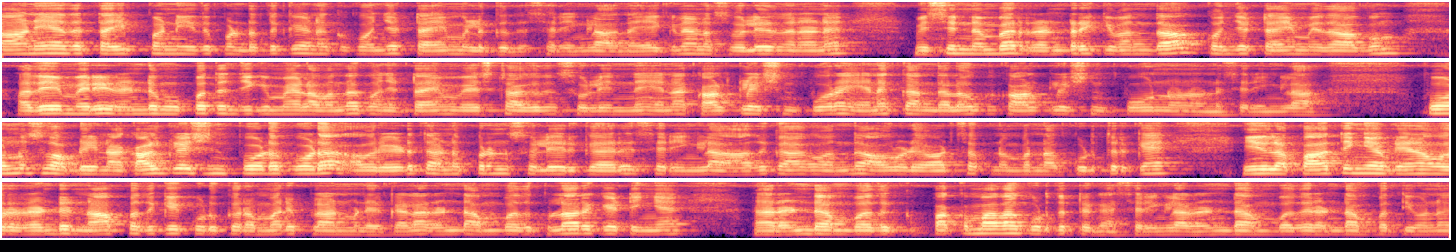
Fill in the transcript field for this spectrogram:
நானே அதை டைப் பண்ணி இது பண்ணுறதுக்கு எனக்கு கொஞ்சம் டைம் இழுக்குது. சரிங்களா? நான் ஏற்கனவே நான் சொல்லியிருந்தேன் நான். மிஷின் நம்பர் ரெண்டரைக்கு வந்தால் கொஞ்சம் டைம் இதாகும். அதேமாரி ரெண்டு முப்பத்தஞ்சுக்கு மேலே வந்தால் கொஞ்சம் டைம் வேஸ்ட் ஆகுதுன்னு சொல்லியிருந்தேன். ஏன்னா கால்குலேஷன் போகிறேன் எனக்கு அந்த அளவுக்கு கால்குலேஷன் போடணும் நான். சரிங்களா? போகணும். ஸோ அப்படி நான் கால்குலேஷன் போட போட அவர் எடுத்து அனுப்புகிறேன்னு சொல்லியிருக்காரு. சரிங்களா? அதுக்காக வந்து அவருடைய வாட்ஸ்அப் நம்பர் நான் கொடுத்துருக்கேன். இதில் பார்த்தீங்க அப்படின்னா ஒரு ரெண்டு நாற்பதுக்கே கொடுக்குற மாதிரி பிளான் பண்ணியிருக்கேன். ரெண்டு ஐம்பதுக்குள்ளார கேட்டிங்க. நான் ரெண்டு ஐம்பதுக்கு பக்கமாக தான் கொடுத்துட்ருக்கேன். சரிங்களா? ரெண்டு ஐம்பது ரெண்டு ஐம்பத்தி ஒன்று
